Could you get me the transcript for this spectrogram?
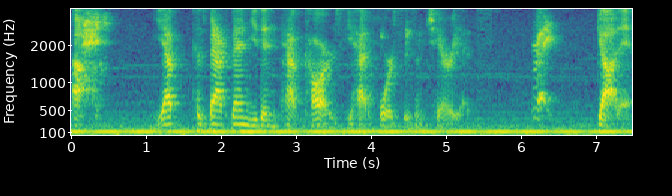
Ah. Yep, cuz back then you didn't have cars, you had horses and chariots. Right. Got it.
